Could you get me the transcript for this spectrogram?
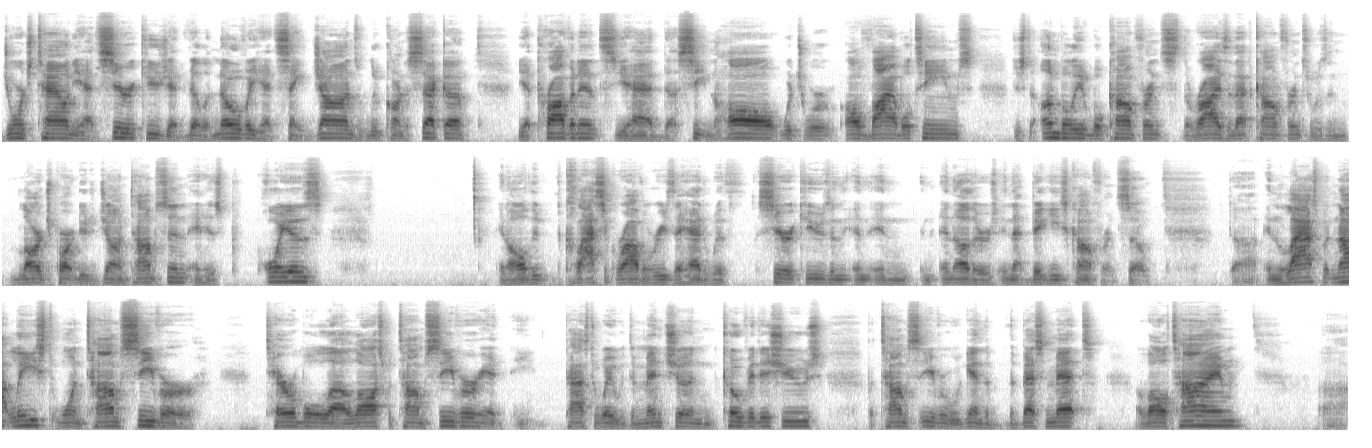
Georgetown, you had Syracuse, you had Villanova, you had St. John's with Luke Carnesecca, you had Providence, you had uh, Seton Hall, which were all viable teams. Just an unbelievable conference. The rise of that conference was in large part due to John Thompson and his Hoyas and all the classic rivalries they had with Syracuse, and and, and, and others in that Big East conference. So, uh, and last but not least, one Tom Seaver. Terrible uh, loss with Tom Seaver. He, had, he passed away with dementia and COVID issues. But Tom Seaver, again, the, the best Met of all time. Uh,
